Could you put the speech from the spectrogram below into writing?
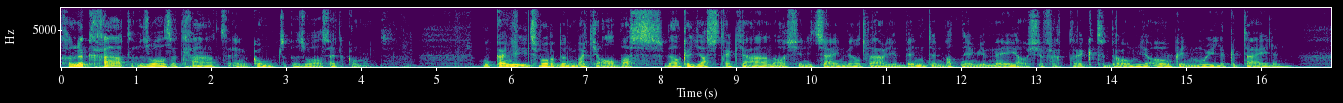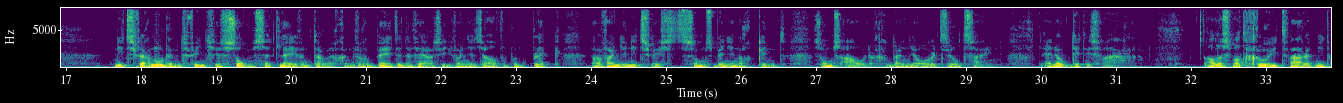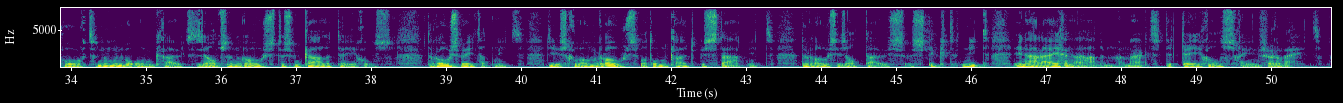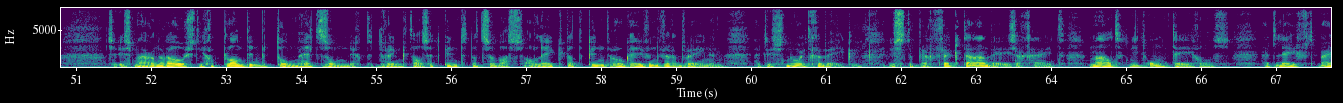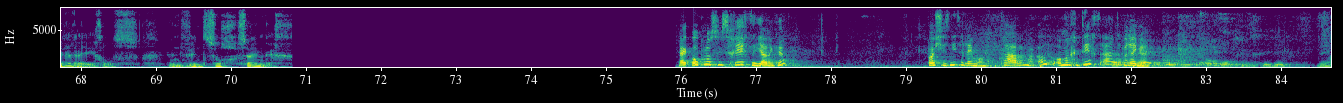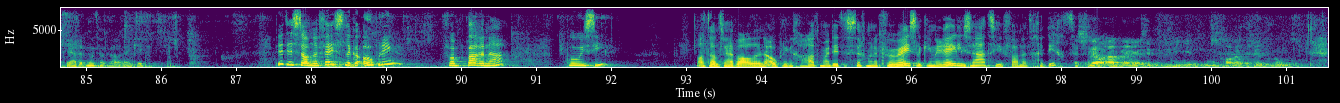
Geluk gaat zoals het gaat en komt zoals het komt. Hoe kan je iets worden wat je al was? Welke jas trek je aan als je niet zijn wilt waar je bent? En wat neem je mee als je vertrekt? Droom je ook in moeilijke tijden? Niets vermoedend vind je soms het leven terug, een verbeterde versie van jezelf op een plek waarvan je niets wist. Soms ben je nog kind, soms ouder dan je ooit zult zijn. En ook dit is waar. Alles wat groeit waar het niet hoort, noemen we onkruid. Zelfs een roos tussen kale tegels. De roos weet dat niet. Die is gewoon roos, wat onkruid bestaat niet. De roos is al thuis, stikt niet in haar eigen adem, maakt de tegels geen verwijt. Ze is maar een roos die geplant in beton het zonlicht drinkt als het kind dat ze was, al leek dat kind ook even verdwenen. Het is nooit geweken, is de perfecte aanwezigheid, maalt niet om tegels. Het leeft bij de regels en vindt zog zijn weg. Kijk, oplossingsgericht, Janneke. Pasje is niet alleen maar om te betalen, maar ook om een gedicht aan te brengen. Ja, dat moet ook wel, denk ik. Dit is dan een feestelijke opening van Paraná Poëzie. Althans, we hebben al een opening gehad, maar dit is zeg maar de verwezenlijking, de realisatie van het gedicht. En snel aanbrengen zit er dus niet in. Je moet gewoon even voorzichtig doen.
